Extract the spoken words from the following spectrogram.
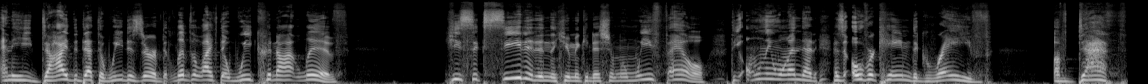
and he died the death that we deserved, that lived the life that we could not live he succeeded in the human condition when we fail. The only one that has overcame the grave of death.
